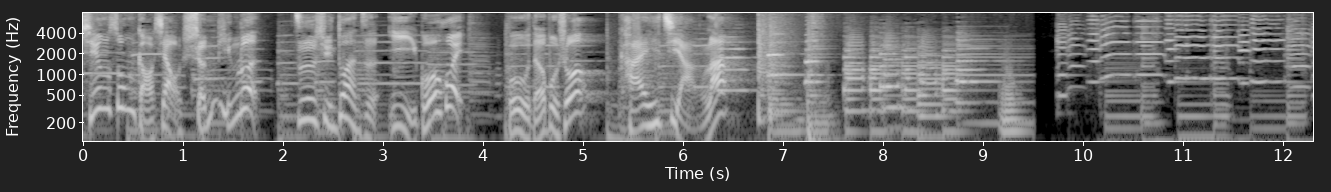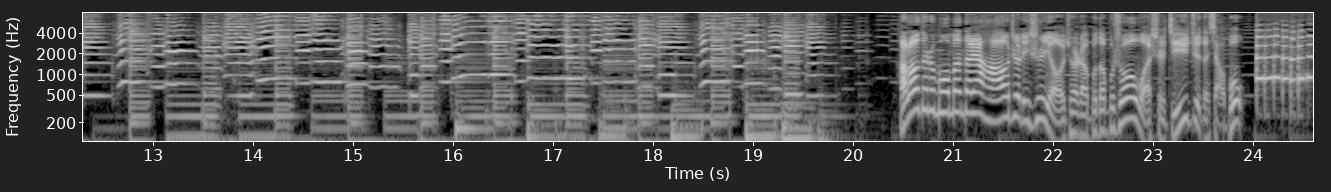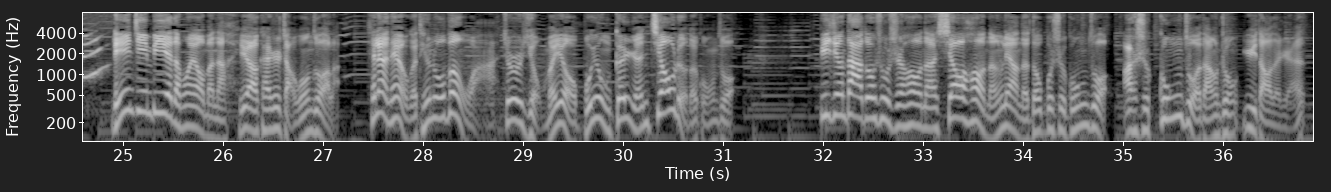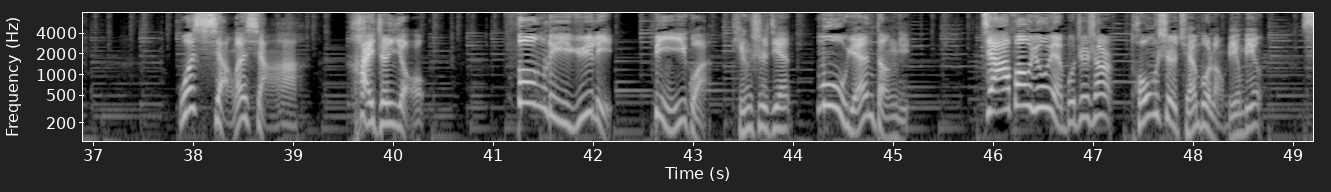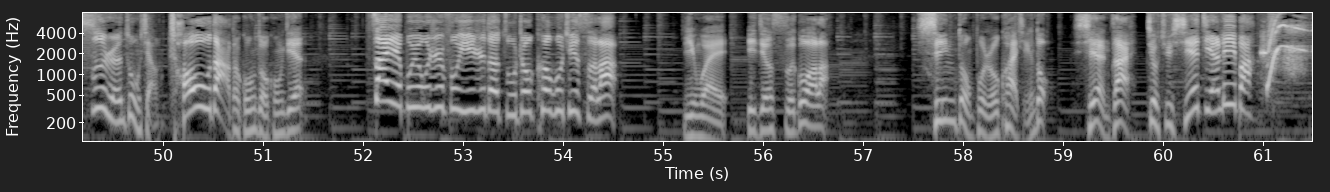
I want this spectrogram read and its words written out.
轻松搞笑神评论，资讯段子一锅烩。不得不说，开讲了。Hello，听众朋友们，大家好，这里是有趣的。不得不说，我是机智的小布。临近毕业的朋友们呢，又要开始找工作了。前两天有个听众问我啊，就是有没有不用跟人交流的工作？毕竟大多数时候呢，消耗能量的都不是工作，而是工作当中遇到的人。我想了想啊，还真有。风里雨里，殡仪馆、停尸间、墓园等你，甲方永远不吱声，同事全部冷冰冰。私人纵享超大的工作空间，再也不用日复一日的诅咒客户去死了，因为已经死过了。心动不如快行动，现在就去写简历吧。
